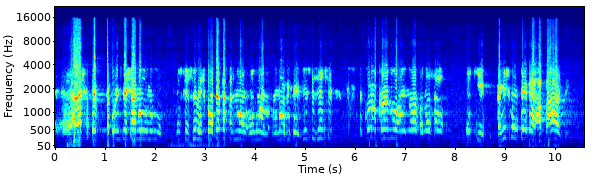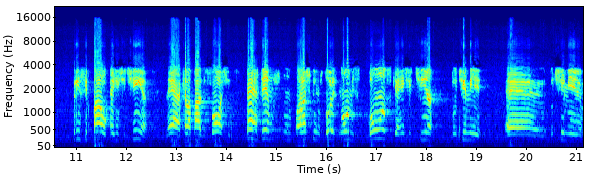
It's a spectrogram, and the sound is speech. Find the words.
é, acho que é, é, bom a gente deixar no, no, no sigilo, a gente pode até estar tá fazendo uma, uma, uma, nova entrevista a gente colocando a, no, a, nossa equipe. A gente manteve a base principal que a gente tinha, né, aquela base forte, perdemos, um, acho que uns dois nomes bons que a gente tinha do time, é, do time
